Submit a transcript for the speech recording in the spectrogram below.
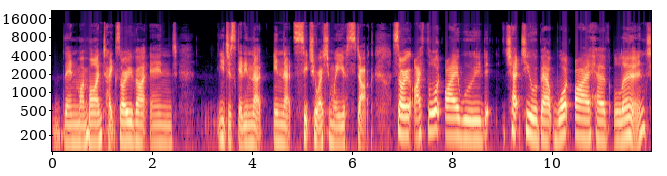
then my mind takes over and you just get in that in that situation where you're stuck. So I thought I would chat to you about what I have learned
